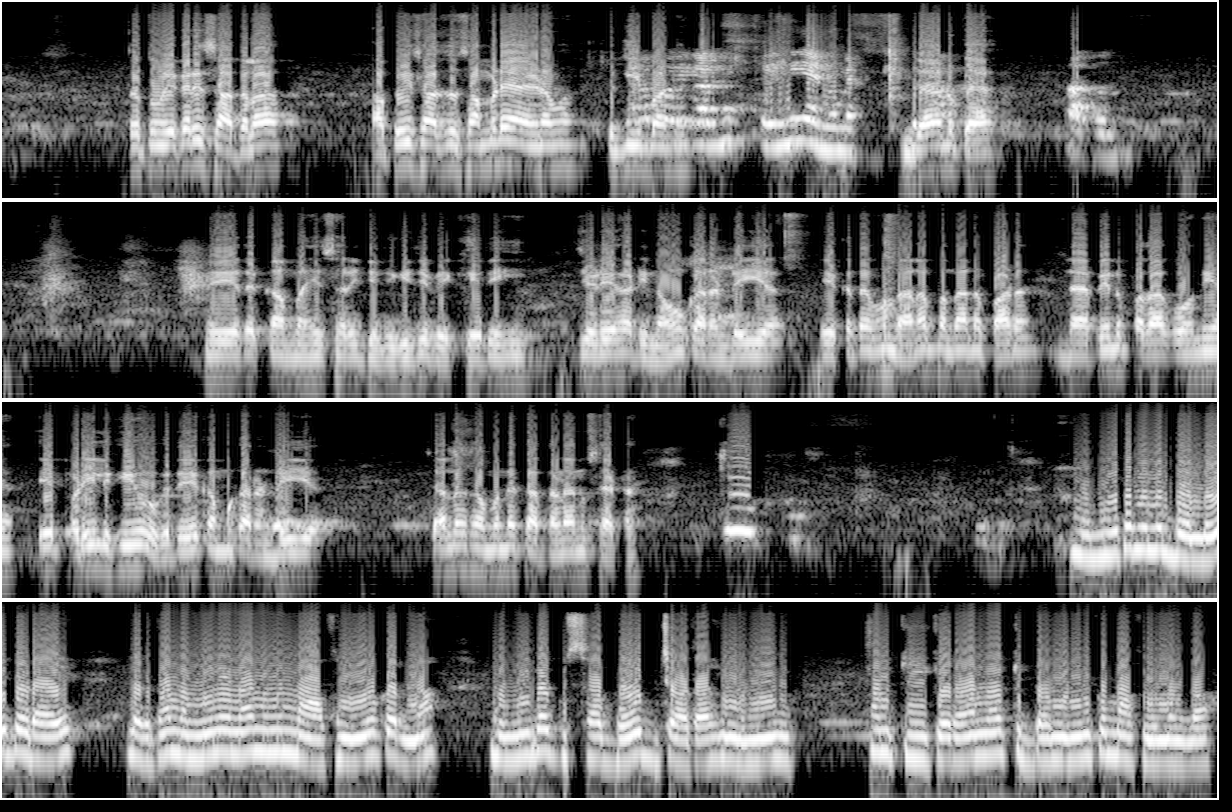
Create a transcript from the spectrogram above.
ਤਾਂ ਤੂੰ ਇਹ ਕਰੇ ਸੱਦ ਲਾ। ਆਪੇ ਹੀ ਸੱਸ ਸਾਹਮਣੇ ਆ ਜਾਣਾ ਵਾ ਤੇ ਕੀ ਬਣ ਕੋਈ ਗੱਲ ਨਹੀਂ ਕਹਿੰਨੀ ਆ ਇਹਨੂੰ ਮੈਂ। ਜਾ ਇਹਨੂੰ ਕਹਿ। ਕਰ ਦਿੰਦੀ ਇਹ ਤਾਂ ਕੰਮ ਅਸੀਂ ਸਾਰੀ ਜ਼ਿੰਦਗੀ 'ਚ ਵੇਖੇ ਸੀ ਜਿਹੜੇ ਸਾਡੀ ਨਹੁੰ ਕਰਨ ਡਈ ਆ ਇੱਕ ਤਾਂ ਹੁੰਦਾ ਨਾ ਬੰਦਾ ਨਾ ਪੜ ਲੈ ਪੇ ਇਹਨੂੰ ਪਤਾ ਕੁਛ ਨਹੀਂ ਆ। ਇਹ ਪੜ੍ਹੀ ਲਿਖੀ ਹੋ ਕੇ ਤੇ ਇਹ ਕੰਮ ਕਰਨ ਡਈ ਆ। ਚੱਲ ਰਮਨ ਨੇ ਕਰ ਦੇਣਾ ਇਹਨੂੰ ਸੈੱਟ ਮੰਮੀ ਤਾਂ ਮੈਨੂੰ ਬੋਲੇ ਹੀ ਬੜਾ ਏ। ਲੱਗਦਾ ਮੰਮੀ ਨੇ ਨਾ ਮੈਨੂੰ ਮਾਫ ਨਹੀਂ ਉਹ ਕਰਨਾ। ਮੰਮੀ ਦਾ ਗੁੱਸਾ ਬਹੁਤ ਜ਼ਿਆਦਾ ਹੀ ਮੰਮੀ ਨੂੰ। ਹੁਣ ਕੀ ਕਰਾਂ ਮੈਂ ਕਿੱਦਾਂ ਮੰਮੀ ਕੋ ਮਾਫੀ ਮੰਗਾ?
